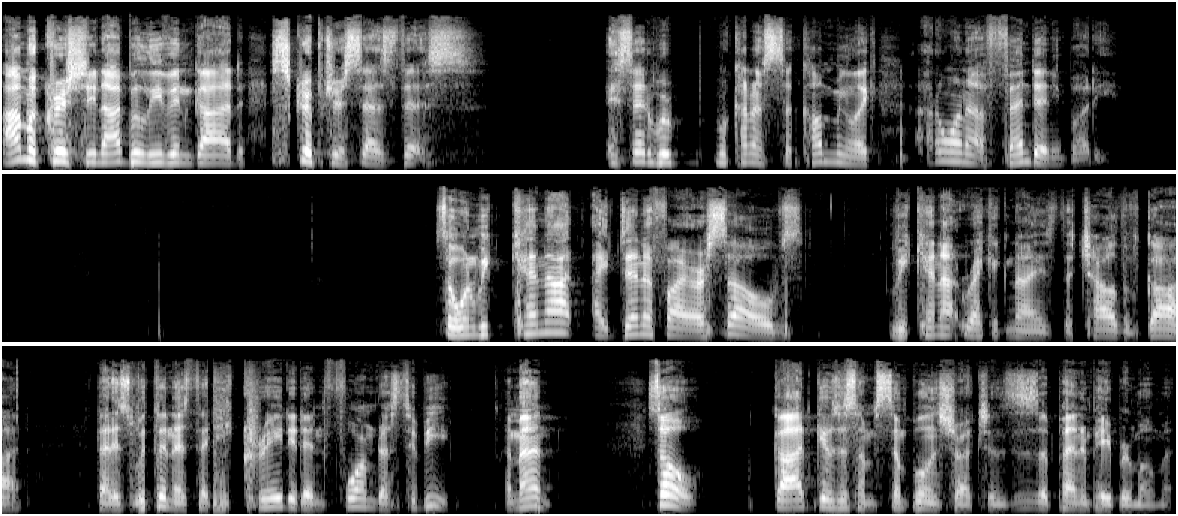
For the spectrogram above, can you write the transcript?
I'm a Christian, I believe in God. Scripture says this. Instead, we're, we're kind of succumbing, like, I don't want to offend anybody. So when we cannot identify ourselves we cannot recognize the child of God that is within us that He created and formed us to be. Amen. So, God gives us some simple instructions. This is a pen and paper moment.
